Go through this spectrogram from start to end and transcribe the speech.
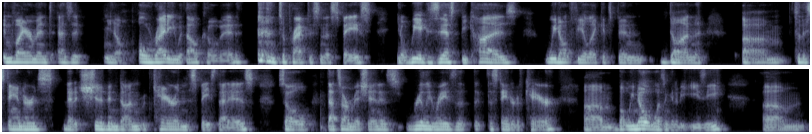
environment as it, you know, already without COVID to practice in this space. You know, we exist because we don't feel like it's been done um, to the standards that it should have been done with care in the space that is. So that's our mission is really raise the, the, the standard of care. Um, but we know it wasn't going to be easy. Um,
